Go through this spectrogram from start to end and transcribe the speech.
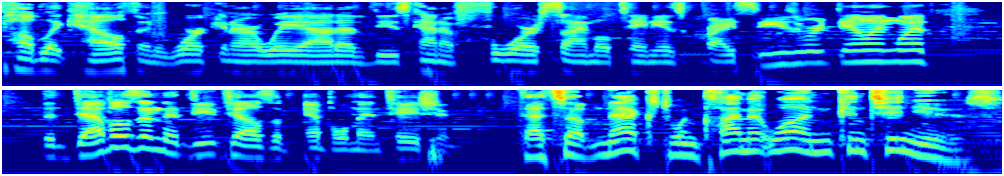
public health, and working our way out of these kind of four simultaneous crises we're dealing with. The devil's in the details of implementation. That's up next when Climate One continues.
